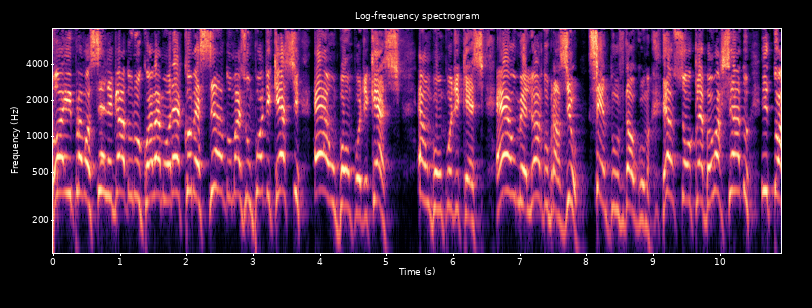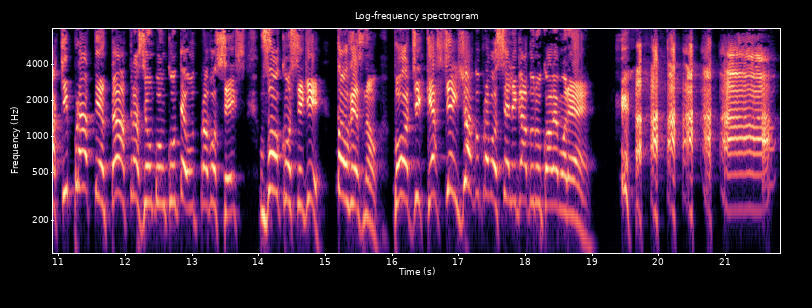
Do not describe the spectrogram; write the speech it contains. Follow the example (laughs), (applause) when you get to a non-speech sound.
Oi, para você ligado no Qual é Moré, começando mais um podcast. É um bom podcast. É um bom podcast. É o melhor do Brasil, sem dúvida alguma. Eu sou o Clebão Machado e tô aqui para tentar trazer um bom conteúdo para vocês. Vou conseguir? Talvez não. Podcast em jogo para você ligado no Qual é Moré. (laughs)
